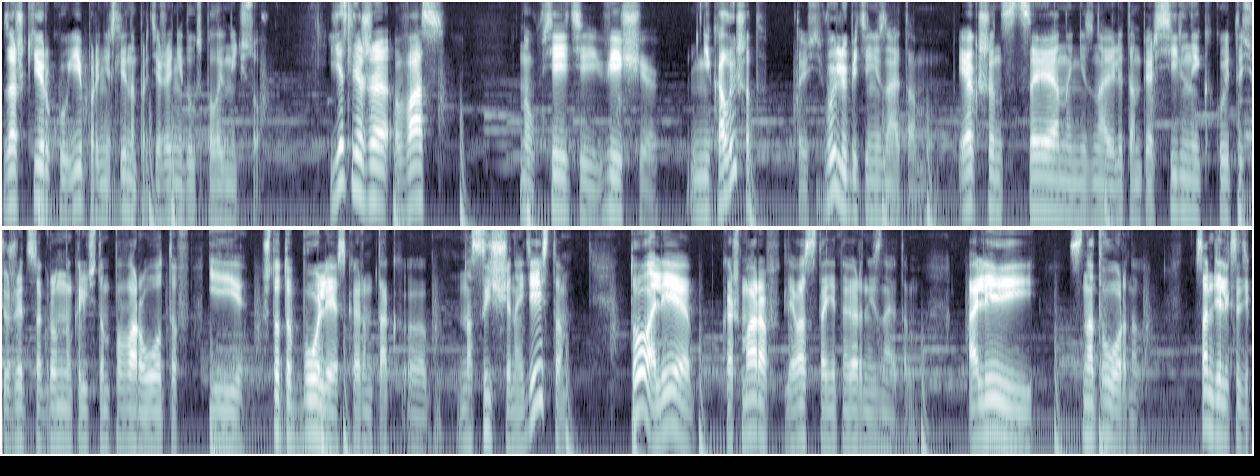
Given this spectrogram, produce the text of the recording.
за шкирку и пронесли на протяжении двух с половиной часов. Если же вас, ну, все эти вещи не колышат, то есть вы любите, не знаю, там, экшн-сцены, не знаю, или там, например, сильный какой-то сюжет с огромным количеством поворотов и что-то более, скажем так, э, насыщенное действом, то аллея кошмаров для вас станет, наверное, не знаю, там, аллеей снотворного. На самом деле, кстати,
